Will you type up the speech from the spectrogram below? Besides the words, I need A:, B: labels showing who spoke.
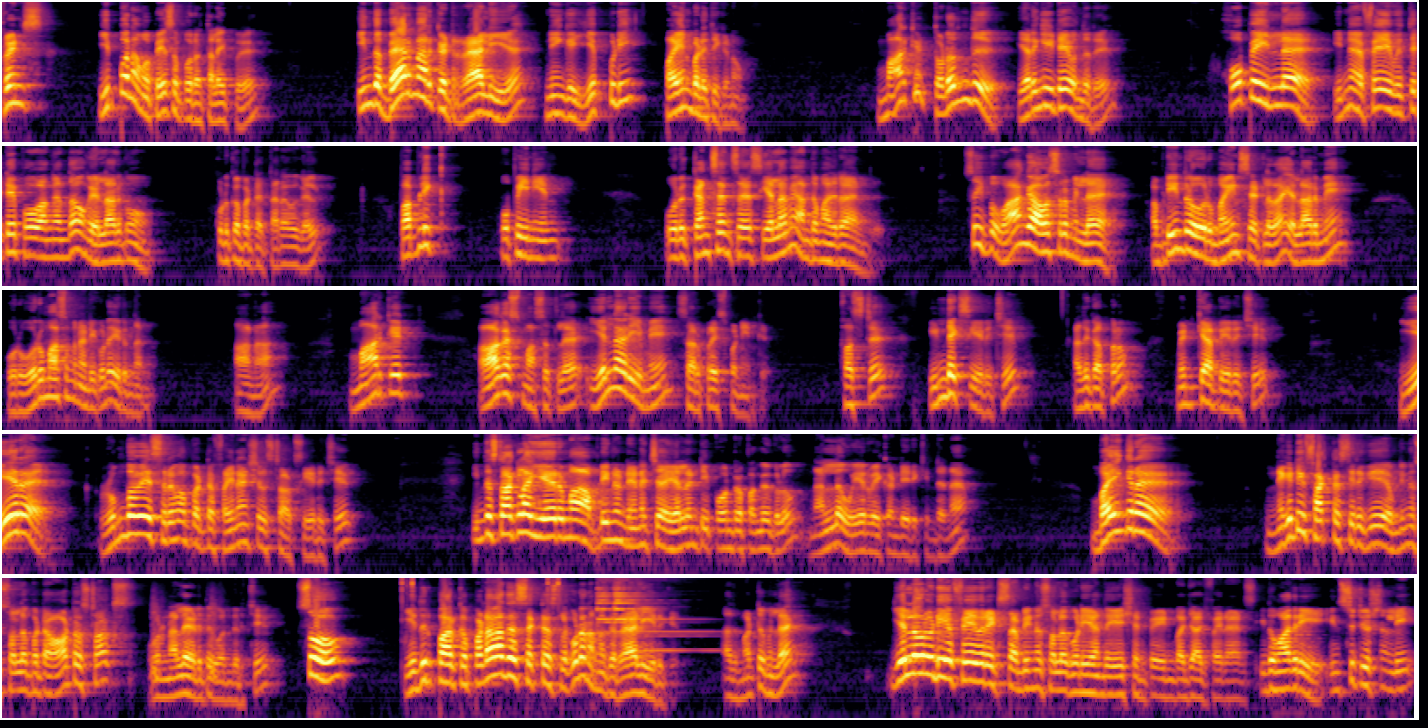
A: Friends இப்போ நம்ம பேச போகிற தலைப்பு இந்த பேர் மார்க்கெட் ரேலியை நீங்கள் எப்படி பயன்படுத்திக்கணும்? மார்க்கெட் தொடர்ந்து இறங்கிக்கிட்டே வந்தது. ஹோப்பே இல்லை இன்னும் எஃப்ஐ விற்றுட்டே போவாங்கன்னு தான் அவங்க எல்லாருக்கும் கொடுக்கப்பட்ட தரவுகள். பப்ளிக் ஒப்பீனியன் ஒரு கன்சென்சஸ் எல்லாமே அந்த மாதிரி தான் இருந்தது. ஸோ இப்போ வாங்க அவசரம் இல்லை அப்படின்ற ஒரு மைண்ட் செட்டில் தான் எல்லாருமே ஒரு ஒரு மாதம் முன்னாடி கூட இருந்தாங்க ஆனால் மார்க்கெட் ஆகஸ்ட் மாதத்தில் எல்லாரையுமே சர்ப்ரைஸ் பண்ணியிருக்கு ஃபஸ்ட்டு இண்டெக்ஸ் ஏறிச்சு அதுக்கப்புறம் மிட் கேப் ஏறிச்சு ஏற ரொம்பவே சிரமப்பட்ட ஃபைனான்ஷியல் ஸ்டாக்ஸ் ஏறிச்சு. இந்த ஸ்டாக்லாம் ஏறுமா அப்படின்னு நினச்ச எல்என்டி போன்ற பங்குகளும் நல்ல உயர்வை கண்டிருக்கின்றன. பயங்கர நெகட்டிவ் ஃபேக்டர்ஸ் இருக்குது அப்படின்னு சொல்லப்பட்ட ஆட்டோ ஸ்டாக்ஸ் ஒரு நல்ல இடத்துக்கு வந்துருச்சு. ஸோ எதிர்பார்க்கப்படாத செக்டர்ஸில் கூட நமக்கு ரேலி இருக்குது அது மட்டும் இல்லை எல்லோருடைய ஃபேவரட்ஸ் அப்படின்னு சொல்லக்கூடிய அந்த ஏஷியன் பெயிண்ட் பஜாஜ் ஃபைனான்ஸ் இது மாதிரி இன்ஸ்டிடியூஷனலி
